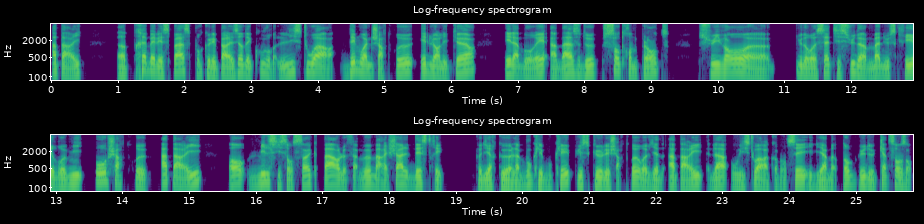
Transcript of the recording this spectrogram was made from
à Paris. Un très bel espace pour que les Parisiens découvrent l'histoire des moines chartreux et de leur liqueur élaborée à base de 130 plantes, suivant euh, une recette issue d'un manuscrit remis aux chartreux à Paris en 1605 par le fameux maréchal d'Estrée peut dire que la boucle est bouclée puisque les Chartreux reviennent à Paris, là où l'histoire a commencé il y a maintenant plus de 400 ans.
